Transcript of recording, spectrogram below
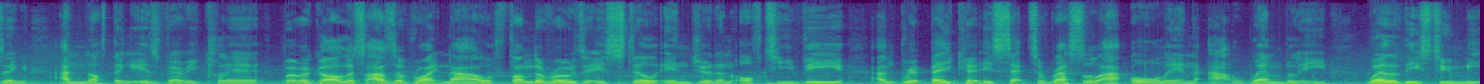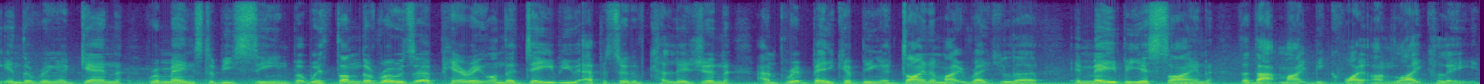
confusing, and nothing is very clear. But regardless, as of right now, Thunder Rosa is still injured and off TV, and Britt Baker is set to wrestle at All In at Wembley. Whether these two meet in the ring again remains to be seen, but with Thunder Rosa appearing on the debut episode of Collision and Britt Baker being a Dynamite regular, it may be a sign that that might be quite unlikely.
